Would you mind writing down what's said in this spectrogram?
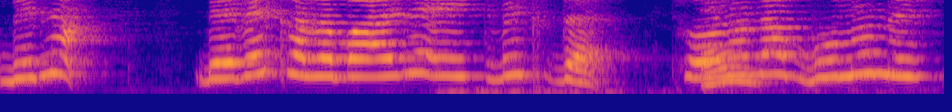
beni bebek arabayla itmişti. Sonra Ay. da bunun üst,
